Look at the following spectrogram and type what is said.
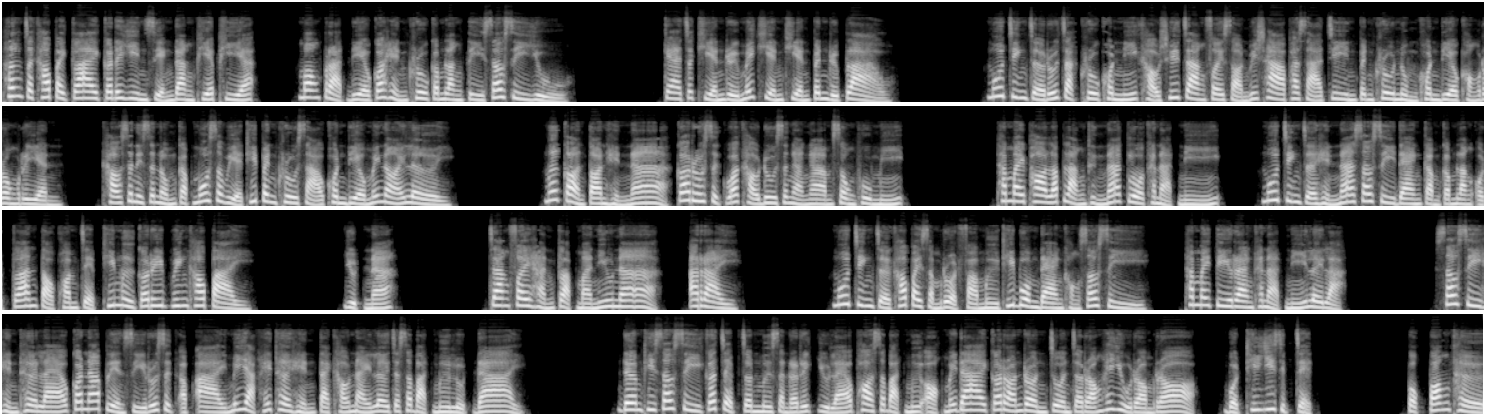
เพิ่งจะเข้าไปใกล้ก็ได้ยินเสียงดังเพี้ยเพี้ยๆมองปราดเดียวก็เห็นครูกำลังตีเศร้าซีอยู่ แกจะเขียนหรือไม่เขียนเขียนเป็นหรือเปล่า มู่จิงเจอรู้จักครูคนนี้เขาชื่อจางเฟยสอนวิชาภาษาจีนเป็นครูหนุ่มคนเดียวของโรงเรียน เขาสนิทสนมกับมู่เสวียที่เป็นครูสาวคนเดียวไม่น้อยเลย เมื่อก่อนตอนเห็นหน้าก็รู้สึกว่าเขาดูสง่างามทรงภูมิ ทำไมพอรับหลังถึงน่ากลัวขนาดนี้ มู่จิงเจอเห็นหน้าเศร้าซีแดงกำกำลังอดกลั้นต่อความเจ็บที่มือก็รีบวิ่งเข้าไป หยุดนะ จางเฟยหันกลับมานิ้วหน้า อะไร มู่จิงเจอเข้าไปสำรวจฝ่ามือที่บวมแดงของเศร้าซีทำไมตีแรงขนาดนี้เลยล่ะ เศร้าซีเห็นเธอแล้วก็น่าเปลี่ยนสีรู้สึกอับอาย ไม่อยากให้เธอเห็นแต่เขาไหนเลยจะสะบัดมือหลุดได้ เดิมทีเศร้าซีก็เจ็บจนมือสันริกอยู่แล้วพอสะบัดมือออกไม่ได้ก็ร้อนรนจวนจะร้องให้อยู่รอมรอบทที่ 27 ปกป้องเธอ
